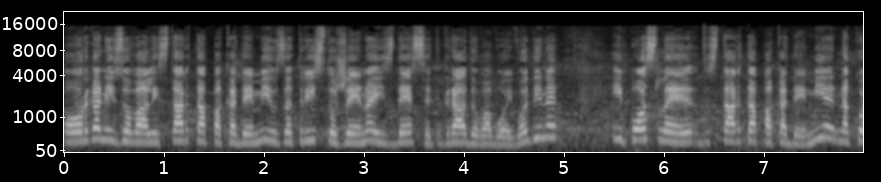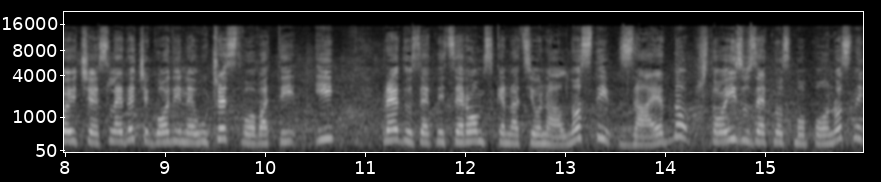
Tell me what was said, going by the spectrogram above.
organizovali Startup Akademiju za 300 žena iz 10 gradova Vojvodine i posle Startup Akademije na kojoj će sledeće godine učestvovati i preduzetnice romske nacionalnosti zajedno, što izuzetno smo ponosni.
